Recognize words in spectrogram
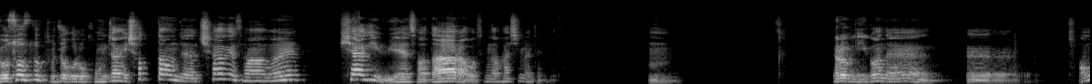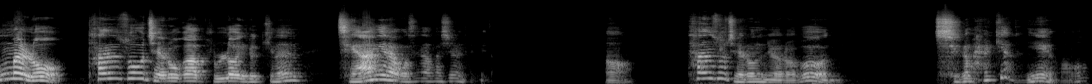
요소수 부족으로 공장이 셧다운되는 최악의 상황을 피하기 위해서다라고 생각하시면 됩니다. 음. 여러분 이거는 그 정말로 탄소 제로가 불러일으키는 재앙이라고 생각하시면 됩니다. 어. 탄소 제로는 여러분 지금 할 게 아니에요.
